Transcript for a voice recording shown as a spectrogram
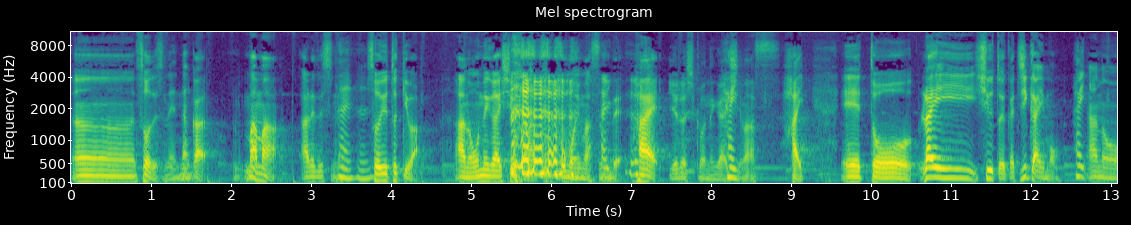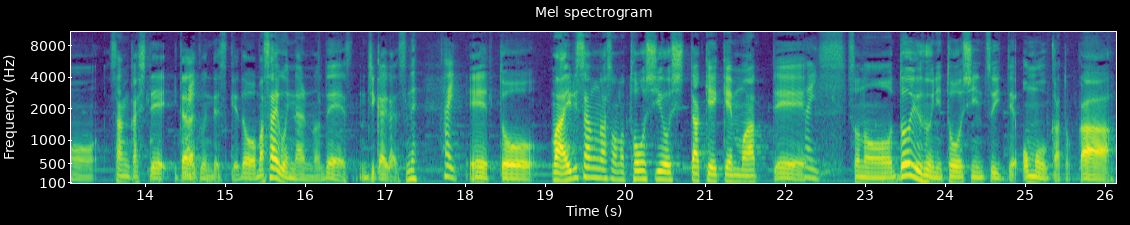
うーんそうですね。なんかまあまああれですね、はいはい。そういう時はあのお願いしようかなと思いますので、はい、よろしくお願いします。はい、えっ、と来週というか次回も、はい。あの参加していただくんですけど、まあ最後になるので次回がですね。はい。えっ、とまあえりさんがその投資をした経験もあって、はい。そのどういうふうに投資について思うかとか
